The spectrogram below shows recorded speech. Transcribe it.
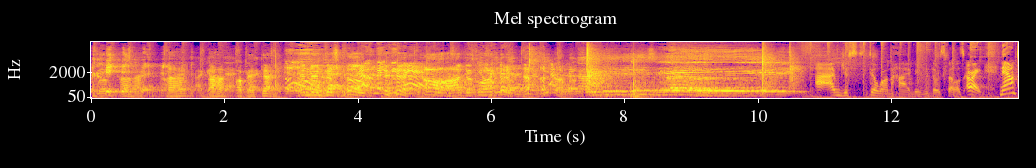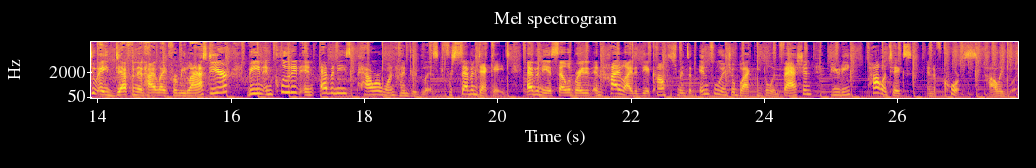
look, uh-huh, uh-huh, I got uh-huh. that, Okay, got it. And then just goes. That would make me mad. Oh, I just want I- I'm just still on a high being with those fellas. All right, now to a definite highlight for me last year being included in Ebony's Power 100 list. For seven decades, Ebony has celebrated and highlighted the accomplishments of influential black people in fashion, beauty, politics, and of course, Hollywood.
